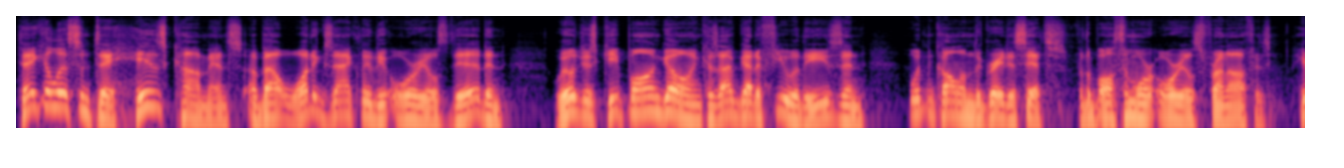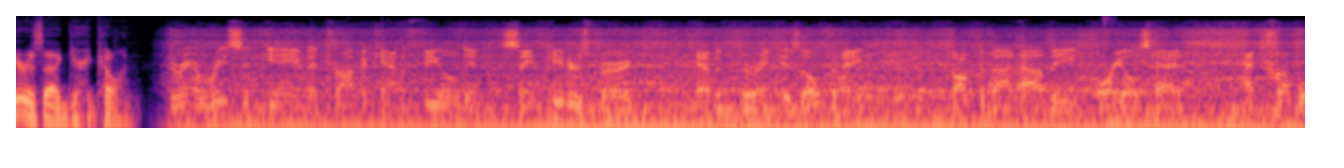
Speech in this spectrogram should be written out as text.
Take a listen to his comments about what exactly the Orioles did, and we'll just keep on going because I've got a few of these. And wouldn't call them the greatest hits for the Baltimore Orioles front office. Here is uh, Gary Cohen. During a recent game at Tropicana Field in St. Petersburg, Kevin, during his opening, talked about how the Orioles had had trouble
